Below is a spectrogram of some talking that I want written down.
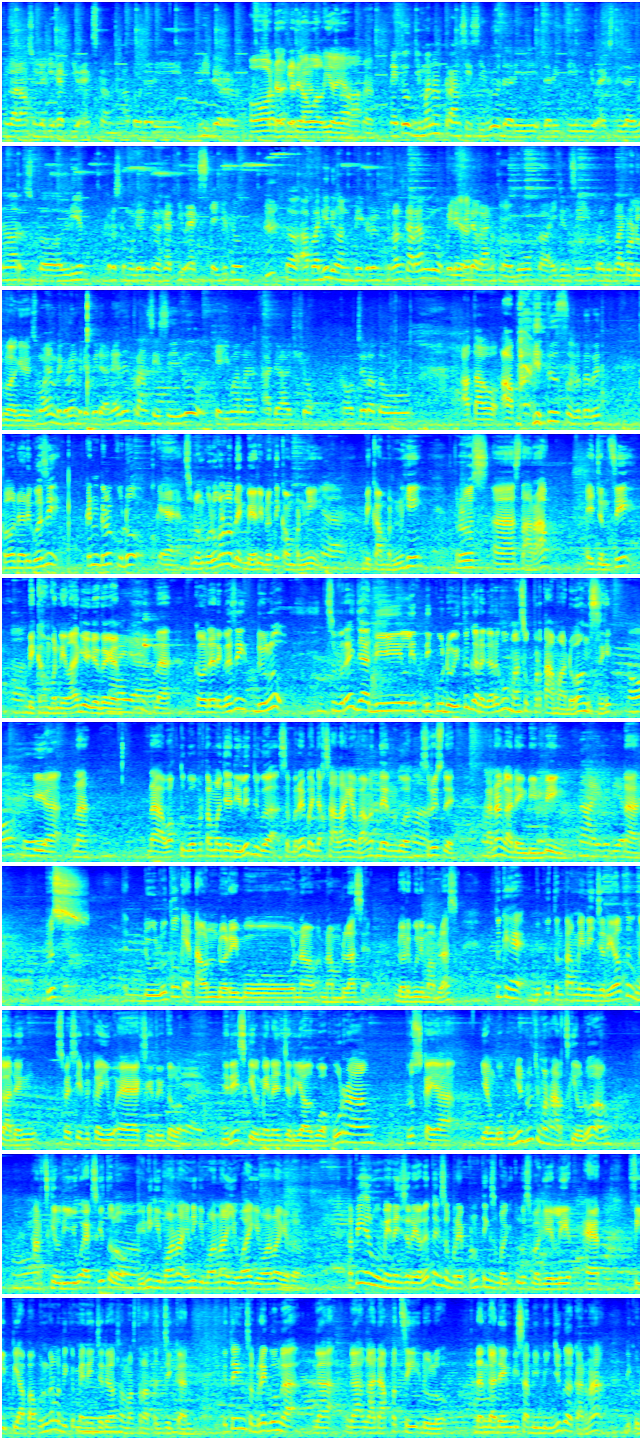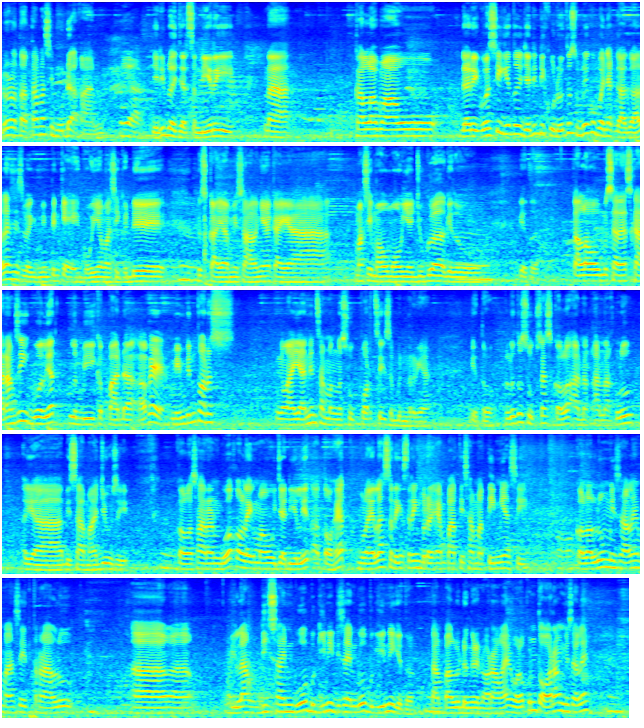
nggak langsung jadi head UX kan atau dari leader Oh, da- dari kan? awal, iya, iya. Ah. Nah. nah itu gimana transisi lu dari dari tim UX designer ke lead terus kemudian ke head UX kayak gitu Eh, apalagi dengan background perusahaan sekarang lu beda-beda Iya. kan produk ke agency produk lagi produk lagi semuanya background beda-beda. Nah ini transisi lu kayak gimana? Ada shock culture atau atau apa gitu sebenarnya? kalau dari gue sih kan dulu kudu kayak sebelum kudu kan gue BlackBerry berarti company Ya. big company terus uh, startup agency Ah. big company lagi gitu kan Ah, iya. nah kalau dari gue sih dulu sebenarnya jadi lead di kudu itu gara-gara gue masuk pertama doang sih Oke. Iya, nah, nah waktu gue pertama jadi lead juga sebenarnya banyak salahnya banget den gue, Ah. serius deh, karena nggak ada yang bimbing. Nah itu dia. Nah, terus dulu tuh kayak tahun 2016 ya, 2015 itu kayak buku tentang manajerial tuh nggak ada yang spesifik ke UX gitu gitu loh. Iya, iya. Jadi skill manajerial gue kurang, terus kayak yang gue punya dulu cuma hard skill doang Oh. hard skill di UX gitu loh. Hmm. Ini gimana, ini gimana, UI gimana gitu. Tapi ilmu manajerial itu yang sebenarnya penting sebagai lu sebagai lead, head, VP apa pun kan lebih ke manajerial sama strategik kan. Itu yang sebenarnya gue nggak nggak nggak nggak dapet sih dulu dan nggak ada yang bisa bimbing juga karena di kudo rata-rata masih muda kan. Iya. Jadi belajar sendiri. Nah kalau mau dari gue sih gitu. Jadi di kudu tuh sebenarnya gue banyak gagalnya sih sebagai pemimpin. Kayak egonya masih gede. Terus kayak misalnya kayak masih mau maunya juga gitu. Gitu. Kalau misalnya sekarang sih gue lihat lebih kepada apa ya mimpin tuh harus ngelayanin sama nge-support sih sebenarnya gitu. Lu tuh sukses kalau anak-anak lu ya bisa maju sih. Kalau saran gue kalau yang mau jadi lead atau head mulailah sering-sering berempati sama timnya sih. Kalau lu misalnya masih terlalu eh, bilang desain gue begini desain gue begini gitu. Tanpa lu dengerin orang lain walaupun tuh orang misalnya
